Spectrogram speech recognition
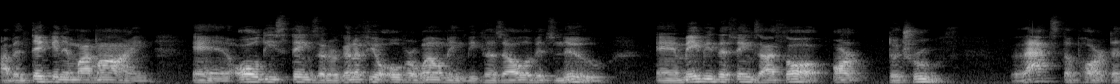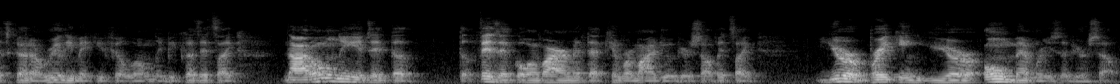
I've been thinking in my mind and all these things that are going to feel overwhelming because all of it's new. And maybe the things I thought aren't the truth. That's the part that's going to really make you feel lonely because it's like, not only is it the the physical environment that can remind you of yourself, it's like you're breaking your own memories of yourself.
